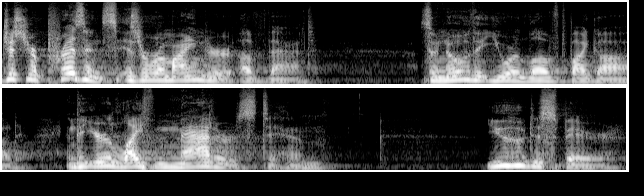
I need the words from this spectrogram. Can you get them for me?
Just your presence is a reminder of that. So know that you are loved by God and that your life matters to Him. You who despair,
